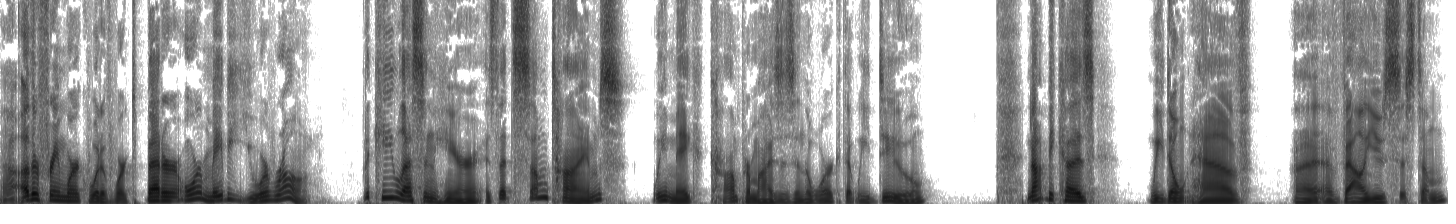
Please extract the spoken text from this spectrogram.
uh, other framework would have worked better, or maybe you were wrong. The key lesson here is that sometimes we make compromises in the work that we do, not because we don't have a, a value system,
